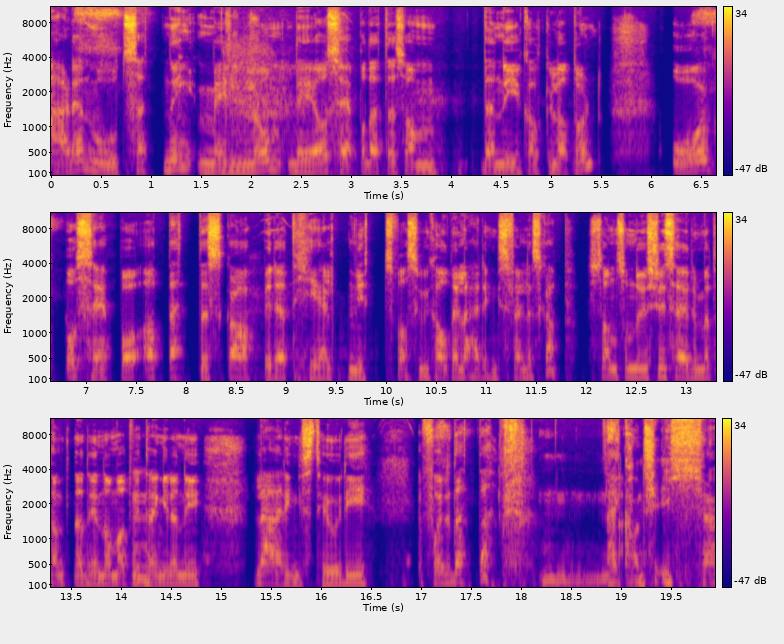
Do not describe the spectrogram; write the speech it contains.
er det en motsetning mellom det å se på dette som den nye kalkulatoren, og å se på at dette skaper et helt nytt hva skal vi kalle det, læringsfellesskap. Sånn som du skisserer med tankene dine om at vi mm. trenger en ny læringsteori for dette. Nei, kanskje ikke.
